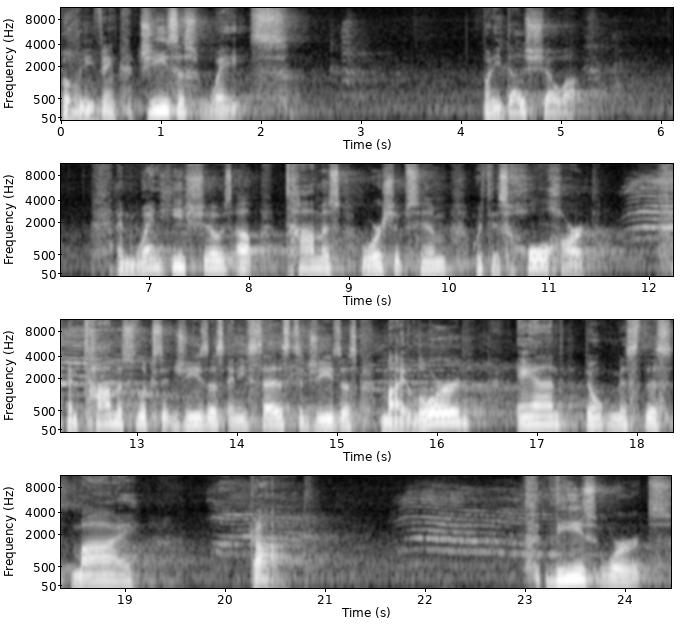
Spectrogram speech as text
believing. Jesus waits, but he does show up. And when he shows up, Thomas worships him with his whole heart. And Thomas looks at Jesus and he says to Jesus, My Lord and don't miss this, my God. These words,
